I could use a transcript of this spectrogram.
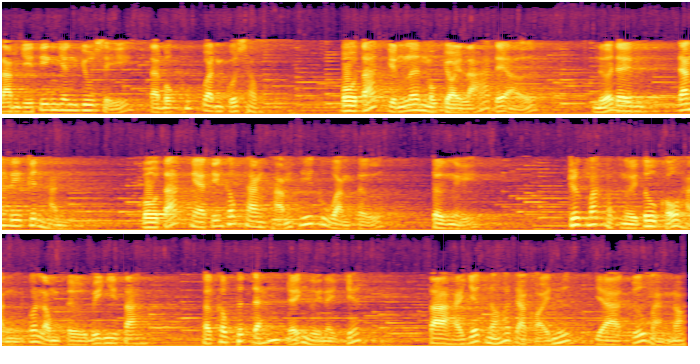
làm vị tiên nhân du sĩ Tại một khúc quanh của sông. Bồ Tát dựng lên một chòi lá để ở. Nửa đêm, đang đi kinh hành Bồ Tát nghe tiếng khóc than thảm thiết của hoàng tử, Tự nghĩ, Trước mắt một người tu khổ hạnh có lòng từ bi như ta, Thật không thích đáng để người này chết. Ta hãy vớt nó ra khỏi nước và cứu mạng nó.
